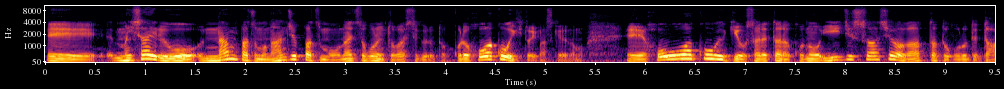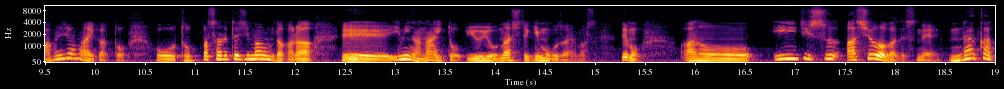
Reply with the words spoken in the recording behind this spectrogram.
えー、ミサイルを何発も何十発も同じところに飛ばしてくると。これ飽和攻撃と言いますけれども、えー、飽和攻撃をされたらこのイージス・アショアがあったところでダメじゃないかと。突破されてしまうんだから、えー、意味がないというような指摘もございます。でもあのイージス・アショアがですねなかっ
